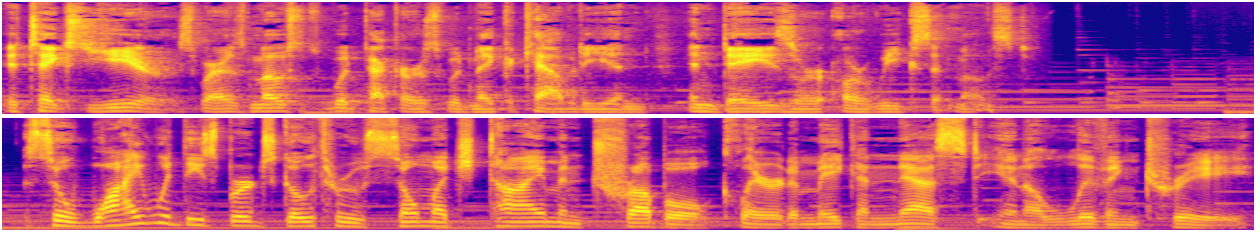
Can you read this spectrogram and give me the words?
It takes years, whereas most woodpeckers would make a cavity in, in days or, or weeks at most. So, why would these birds go through so much time and trouble, Claire, to make a nest in a living tree?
